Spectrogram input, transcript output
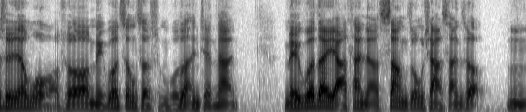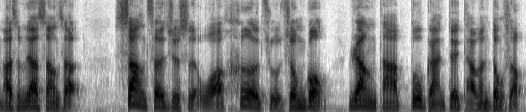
时人家问我说美国政策什么？我说很简单，美国在亚太呢上中下三策嗯啊。什么叫上策？上策就是我要喝阻中共，让他不敢对台湾动手，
